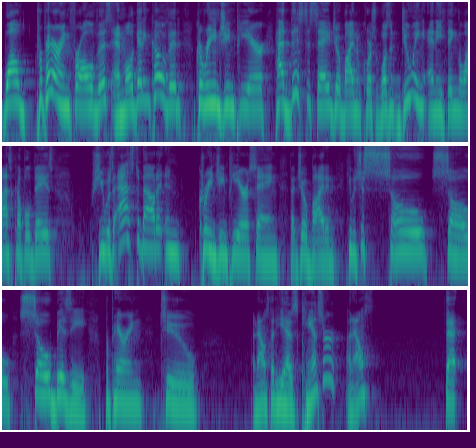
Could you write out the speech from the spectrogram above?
while preparing for all of this and while getting COVID, Karine Jean Pierre had this to say. Joe Biden, of course, wasn't doing anything the last couple of days. She was asked about it, and Karine Jean Pierre saying that Joe Biden, he was just so, so, so busy preparing to announce that he has cancer, announce that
